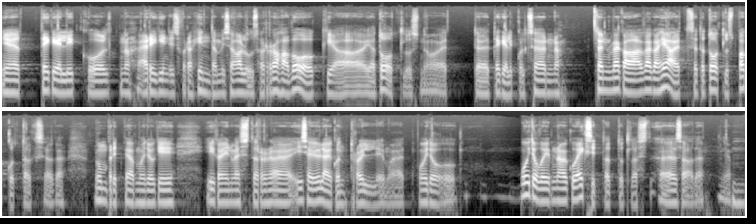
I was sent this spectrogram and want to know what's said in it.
nii et tegelikult noh, ärikinnisvara hindamise alus on rahavoog ja, ja tootlus, no et äh, tegelikult see on noh, see on väga, väga hea, et seda tootlust pakutakse, aga numbrid peab muidugi iga investor äh, ise üle kontrollima, et muidu muidu võib nagu eksitatud last äh, saada, mm..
